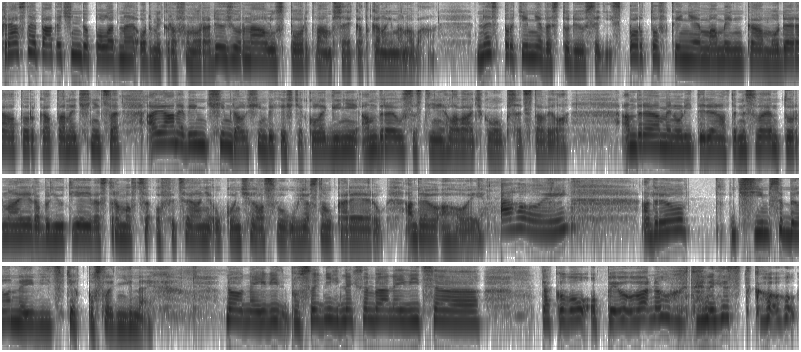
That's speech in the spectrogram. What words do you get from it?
Krásné páteční dopoledne od mikrofonu radiožurnálu Sport vám přeje Katka Nojmanová. Dnes proti mě ve studiu sedí sportovkyně, maminka, moderátorka, tanečnice a já nevím, čím dalším bych ještě kolegyni Andreu se Stýny Hlaváčkovou představila. Andrea minulý týden na tenisovém turnaji WTA ve Stromovce oficiálně ukončila svou úžasnou kariéru. Andreo, ahoj. Ahoj. Andreo, čím jsi byla nejvíc v těch posledních dnech? No nejvíc, v posledních dnech jsem byla nejvíc uh, takovou opivovanou tenistkou,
